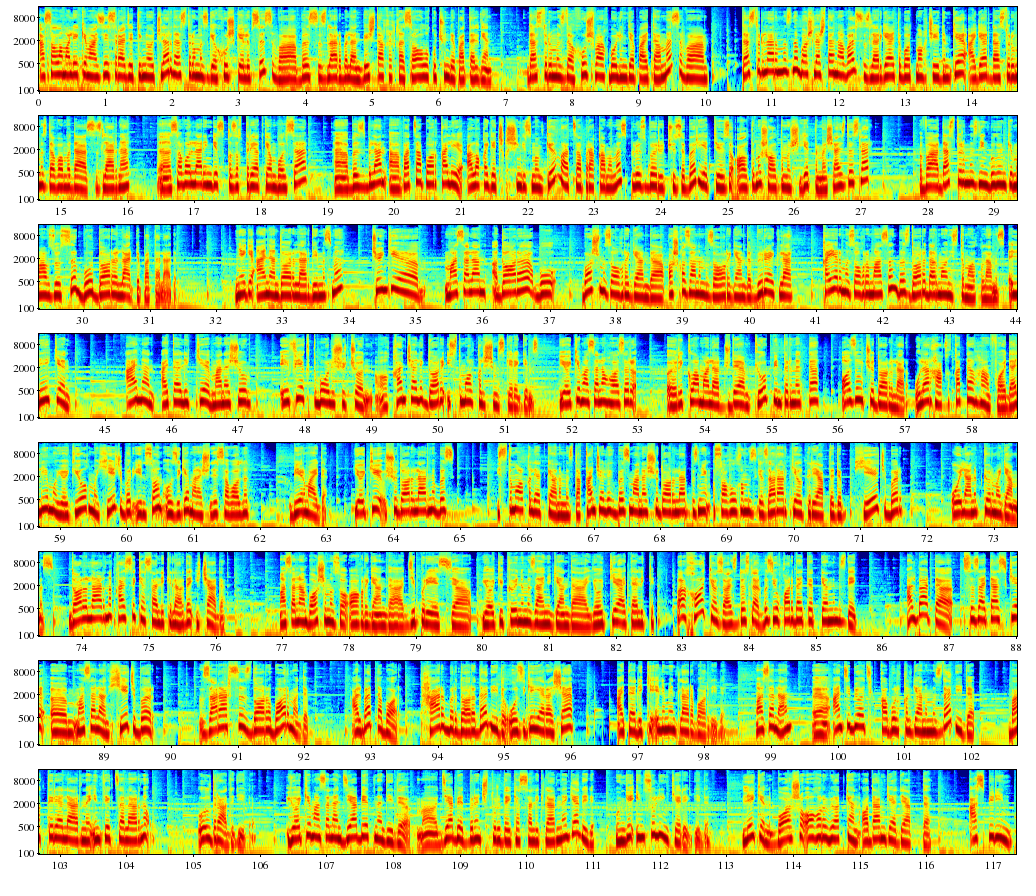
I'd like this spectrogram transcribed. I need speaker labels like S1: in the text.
S1: assalomu alaykum aziz radio tinglovchilar. Dasturimizga xush kelibsiz va biz sizlar bilan besh daqiqa sog'liq uchun deb atalgan dasturimizda xushvaqt bo'ling deb aytamiz va dasturlarimizni boshlashdan avval sizlarga aytib o'tmoqchi edimki agar dasturimiz davomida sizlarni e, savollaringiz qiziqtirayotgan bo'lsa e, biz bilan e, whatsapp orqali aloqaga chiqishingiz mumkin. Whatsapp raqamimiz plyus bir uch yuz bir yetti yuz oltmish oltmish yetmish aziz do'stlar. Va dasturimizning bugungi mavzusi bu dorilar deb ataladi. Nega aynan dorilar deymizmi? Chunki masalan dori bu boshimiz og'riganda oshqozonimiz og'riganda buyraklar qayerimiz og'rimasin biz dori darmon iste'mol qilamiz. Lekin aynan aytaylikki mana shu effekt bo'lishi uchun e, qanchalik dori iste'mol qilishimiz kerak deymiz. Yoki masalan hozir e, reklamalar judayam ko'p internetda ozuvchi dorilar ular haqiqatdan ham foydalimi yoki yo'qmi hech bir inson o'ziga mana shunday savolni bermaydi. Yoki shu dorilarni biz iste'mol qilayotganimizda qanchalik biz mana shu dorilar bizning sog'lig'imizga zarar keltiryapti deb hech bir o'ylanib ko'rmaganmiz. Dorilarni qaysi kasalliklarda ichadi? Masalan boshimiz og'riganda depressiya yoki ko'nglimiz ayniganda yoki aytaylik va hokazo aziz do'stlar biz yuqorida aytayotganimizdek albatta siz aytasizki e, masalan hech bir zararsiz dori bormi deb? Albatta bor. Har bir dorida deydi o'ziga yarasha aytaylikki elementlari bor deydi. Masalan e, antibiotik qabul qilganimizda deydi bakteriyalarni infeksiyalarni o'ldiradi deydi. Yoki masalan diabetni deydi diabet birinchi turdagi kasalliklarniga deydi unga insulin kerak deydi. Lekin boshi og'rib yotgan odamga deyapti aspirin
